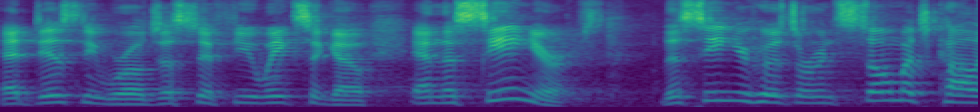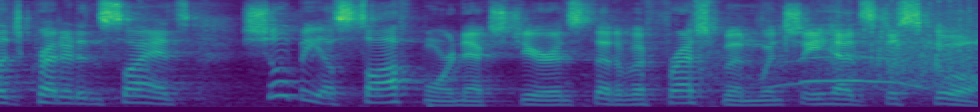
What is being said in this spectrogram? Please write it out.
at Disney World just a few weeks ago. And the seniors the senior who has earned so much college credit in science, she'll be a sophomore next year instead of a freshman when she heads to school.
